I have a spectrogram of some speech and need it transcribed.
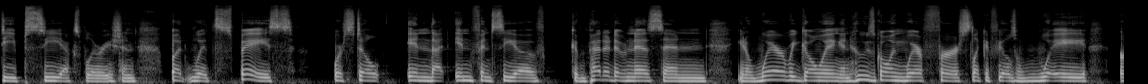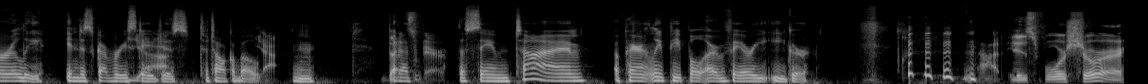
deep sea exploration. But with space, we're still in that infancy of competitiveness and you know where are we going and who's going where first like it feels way early in discovery stages yeah. to talk about yeah mm. that's but at fair the same time apparently people are very eager that is for sure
